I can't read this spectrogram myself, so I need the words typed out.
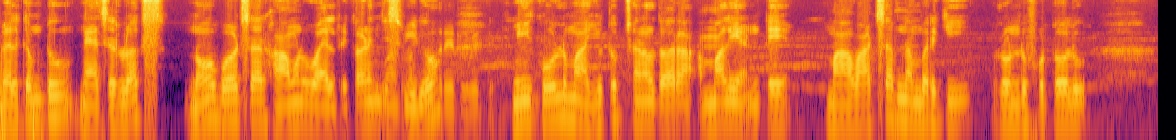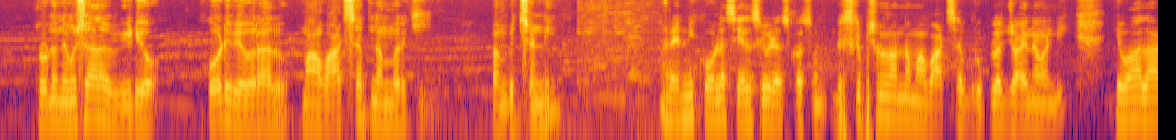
Nature Vlogs. No birds are harmed while recording this video. రేట్లు పెట్టి మీ కోళ్ళు మా యూట్యూబ్ ఛానల్ ద్వారా అమ్మాలి అంటే మా వాట్సాప్ నంబర్కి రెండు ఫోటోలు రెండు నిమిషాల వీడియో కోడి వివరాలు మా వాట్సాప్ నంబర్కి పంపించండి మరిన్ని కోళ్ళ సేల్స్ వీడియోస్ కోసం డిస్క్రిప్షన్లో ఉన్న మా వాట్సాప్ గ్రూప్లో జాయిన్ అవ్వండి ఇవాళ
